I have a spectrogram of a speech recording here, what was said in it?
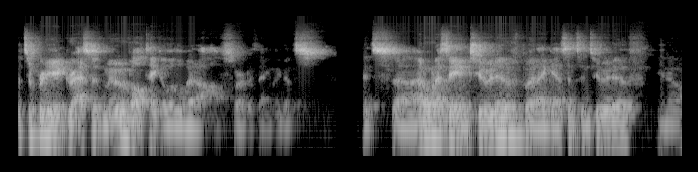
that's a pretty aggressive move. I'll take a little bit off, sort of thing. Like that's it's uh, I don't want to say intuitive, but I guess it's intuitive, you know.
